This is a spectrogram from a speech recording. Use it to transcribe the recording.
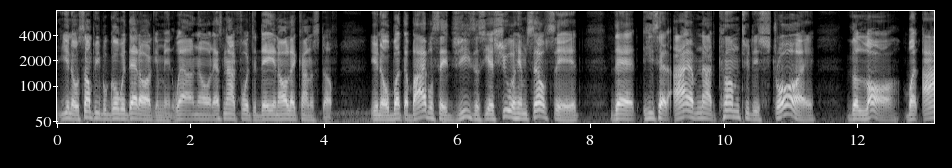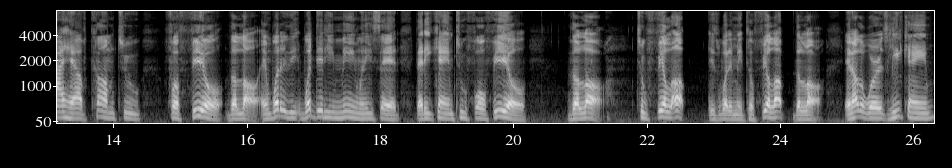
you know, some people go with that argument. Well, no, that's not for today and all that kind of stuff. You know, but the Bible said Jesus, Yeshua himself said that he said, I have not come to destroy the law, but I have come to fulfill the law. And what did he what did he mean when he said that he came to fulfill the law? To fill up is what it means, to fill up the law. In other words, he came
